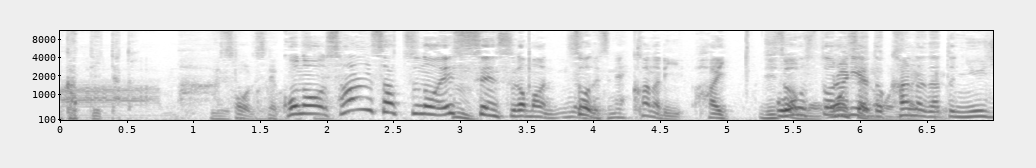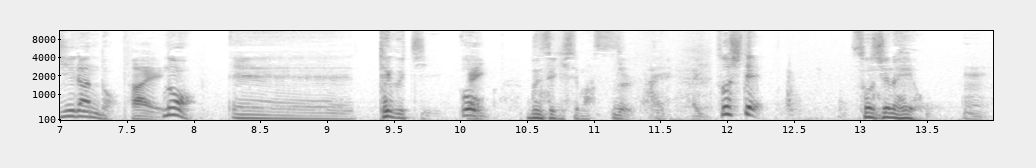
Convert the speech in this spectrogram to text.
かっていったとまあそうですね。この3冊のエッセンスが、まあ、もそうですねかなり、はい。実はオーストラリアとカナダと音ニュージーランドはいの、えー手口をはい分析してます。はいはい。そして、孫子の兵法うん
